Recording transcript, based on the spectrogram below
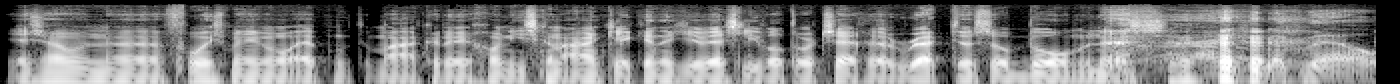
Jij zou een eh, voice memo app moeten maken. Dat je gewoon iets kan aanklikken en dat je Wesley wat hoort zeggen. Rectus abdominis. Eigenlijk wel.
